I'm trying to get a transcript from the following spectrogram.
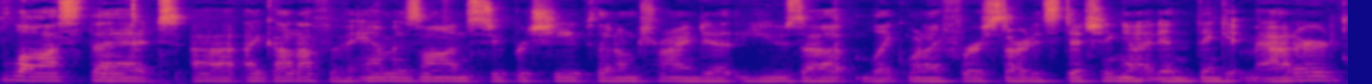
floss that uh, I got off of Amazon super cheap that I'm trying to use up. Like when I first started stitching and I didn't think it mattered.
